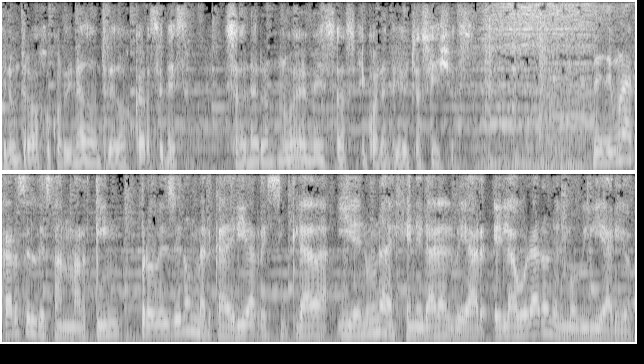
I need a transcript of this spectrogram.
En un trabajo coordinado entre dos cárceles, se donaron nueve mesas y 48 sillas. Desde una cárcel de San Martín proveyeron mercadería reciclada y en una de General Alvear elaboraron el mobiliario.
